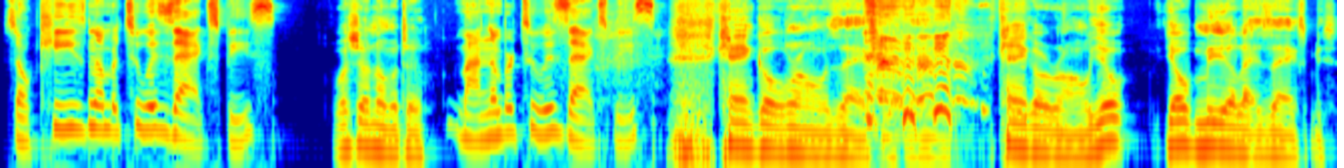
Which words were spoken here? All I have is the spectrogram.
So Keys number two is Zaxby's. What's your number two? My number two is Zaxby's. Can't go wrong with Zaxby's. Can't go wrong. Your your meal at Zaxby's.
